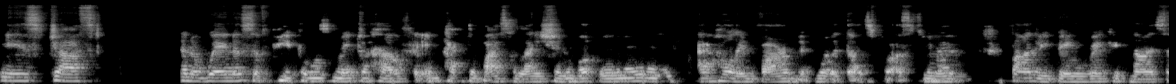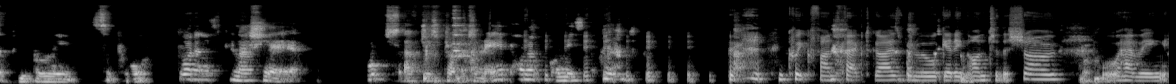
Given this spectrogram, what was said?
is just an awareness of people's mental health, the impact of isolation, what all our whole environment, what it does for us, you know, finally being recognized that people need support. What else can I share? Oops, I've just dropped an AirPod on his Quick fun fact, guys, when we were getting onto the show, we were having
